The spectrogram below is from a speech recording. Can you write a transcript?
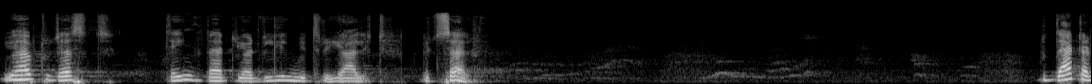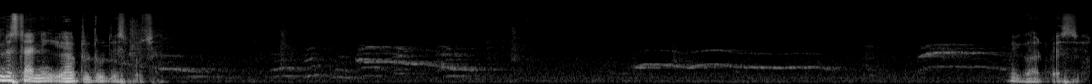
you have to just think that you are dealing with reality itself. With that understanding, you have to do this puja. May God bless you.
